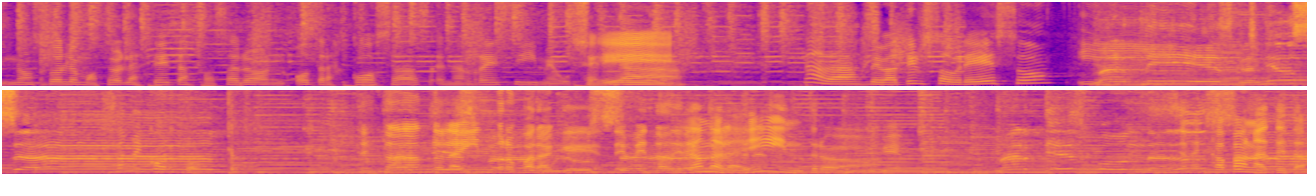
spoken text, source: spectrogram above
no solo mostró las tetas, pasaron otras cosas en el reci y me gustaría, nada, debatir sobre eso. Y Martí es grandiosa. ya me corto. Está dando la intro para que te meta Te dando directamente. la intro. Se me escapa una teta.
